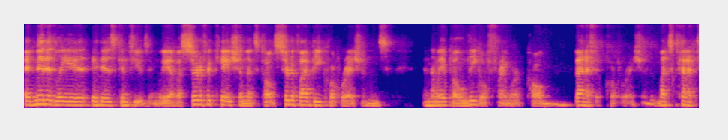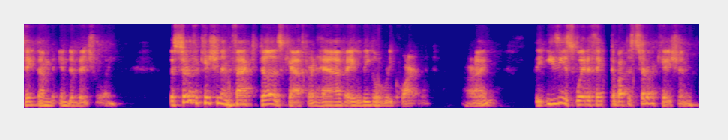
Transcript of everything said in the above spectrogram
admittedly, it is confusing. We have a certification that's called Certified B Corporations, and then we have a legal framework called Benefit Corporation. Let's kind of take them individually. The certification, in fact, does, Katherine, have a legal requirement. All right the easiest way to think about the certification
